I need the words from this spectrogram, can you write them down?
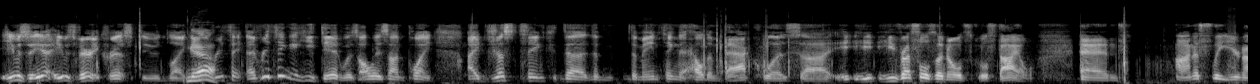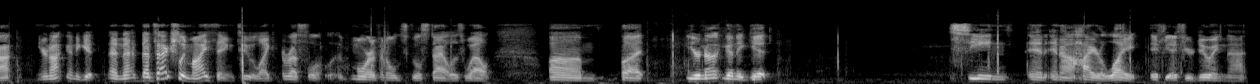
He was yeah, he was very crisp, dude. Like Yeah. everything everything he did was always on point. I just think the the, the main thing that held him back was uh, he, he wrestles an old school style, and honestly, you're not you're not going to get and that that's actually my thing too. Like I wrestle more of an old school style as well, um, but you're not going to get seen in, in a higher light if if you're doing that.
